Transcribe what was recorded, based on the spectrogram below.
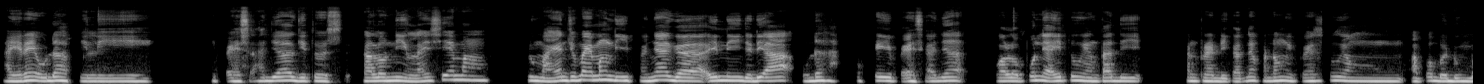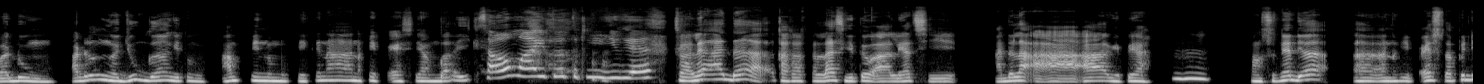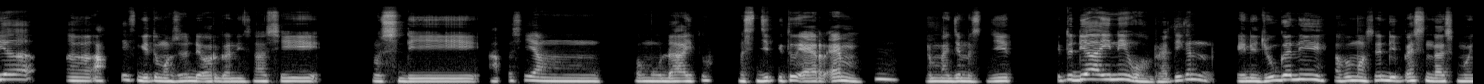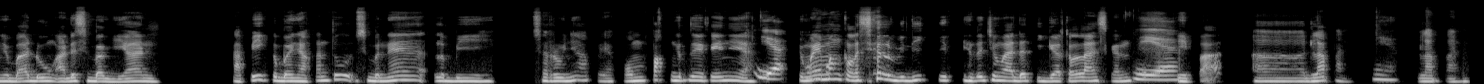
akhirnya ya udah pilih IPS aja gitu. Kalau nilai sih emang lumayan cuma emang di IPA-nya agak ini jadi ah udahlah oke IPS aja. Walaupun ya itu yang tadi kan predikatnya kadang IPS tuh yang apa badung-badung. Padahal enggak juga gitu. Ampin membuktikan ah, anak IPS yang baik. Sama itu ternyata juga. Soalnya ada kakak kelas gitu ah lihat sih adalah AAA gitu ya. Hmm, maksudnya dia eh, anak IPS tapi dia eh, aktif gitu maksudnya di organisasi terus di apa sih yang pemuda itu masjid itu ERM Hmm. remaja masjid itu dia ini wah berarti kan ini juga nih apa maksudnya di IPS nggak semuanya Badung ada sebagian. Tapi kebanyakan tuh sebenarnya lebih serunya apa ya kompak gitu ya kayaknya ya. Iya cuma emang kelasnya lebih dikit kita cuma ada tiga kelas kan. Iya. IPA eh, delapan. Iya. delapan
